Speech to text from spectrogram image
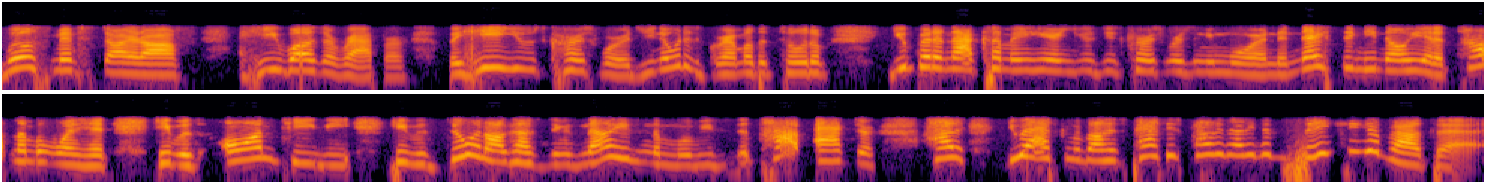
Will Smith started off, he was a rapper, but he used curse words. You know what his grandmother told him? You better not come in here and use these curse words anymore. And the next thing you know, he had a top number one hit. He was on TV. He was doing all kinds of things. Now he's in the movies. The top actor. How did, you ask him about his past? He's probably not even thinking about that.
